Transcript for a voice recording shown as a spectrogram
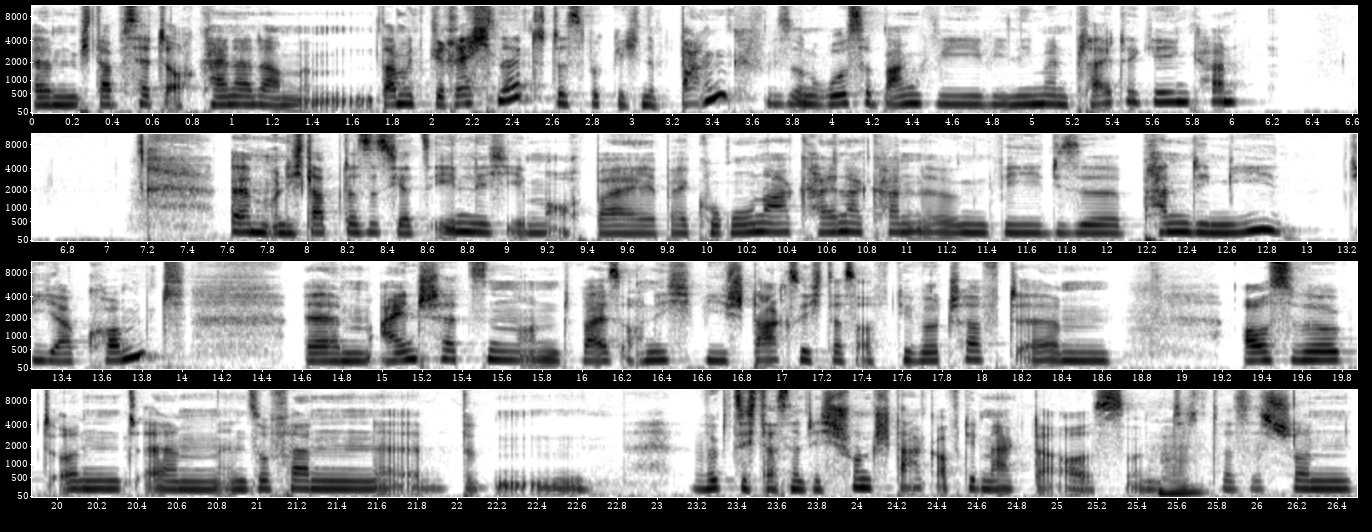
ähm, ich glaube, es hätte auch keiner damit gerechnet, dass wirklich eine Bank, wie so eine große Bank wie, wie Lehman pleite gehen kann. Ähm, und ich glaube, das ist jetzt ähnlich eben auch bei, bei Corona. Keiner kann irgendwie diese Pandemie, die ja kommt, ähm, einschätzen und weiß auch nicht, wie stark sich das auf die Wirtschaft ähm, auswirkt. Und ähm, insofern äh, wirkt sich das natürlich schon stark auf die Märkte aus. Und mhm. das ist schon,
